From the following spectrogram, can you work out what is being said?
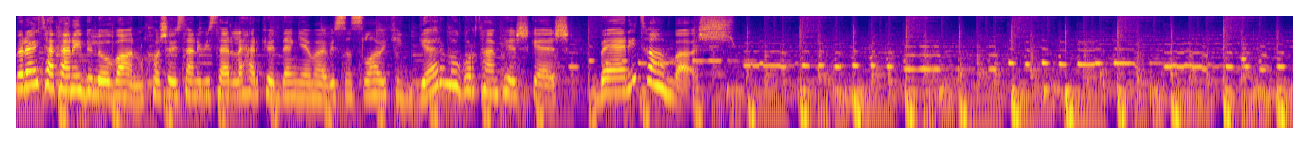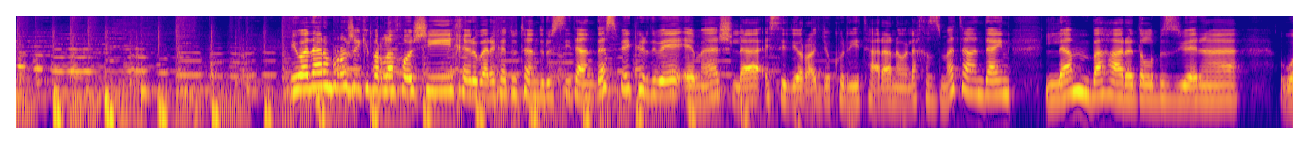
برای تاکانەی دلۆڤان خۆشەویستانی بیسەر لە هەرکوێ دەنگێ ماویستن سڵاوێکی گەرم و گوڕتان پێشکەش بەیانی تام باش. هیوادارم ڕۆژێکی پڕ لە خۆشی خێروبەرەکەت و تەندروستیتان دەست پێ کردوێ ئێمەش لە ئستیدیو ڕادیو کوردی تارانەوە لە خزمەتانداین لەم بەهارە دڵ بزوێنە و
